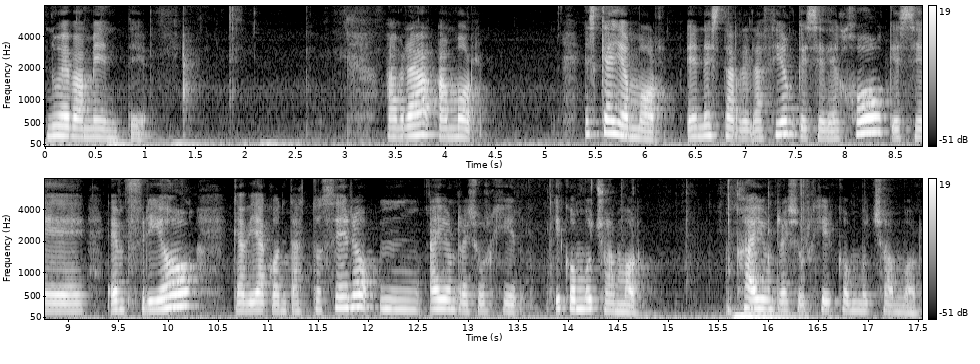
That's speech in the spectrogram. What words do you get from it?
nuevamente. Habrá amor. Es que hay amor en esta relación que se dejó, que se enfrió, que había contacto cero. Mm, hay un resurgir y con mucho amor hay un resurgir con mucho amor.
